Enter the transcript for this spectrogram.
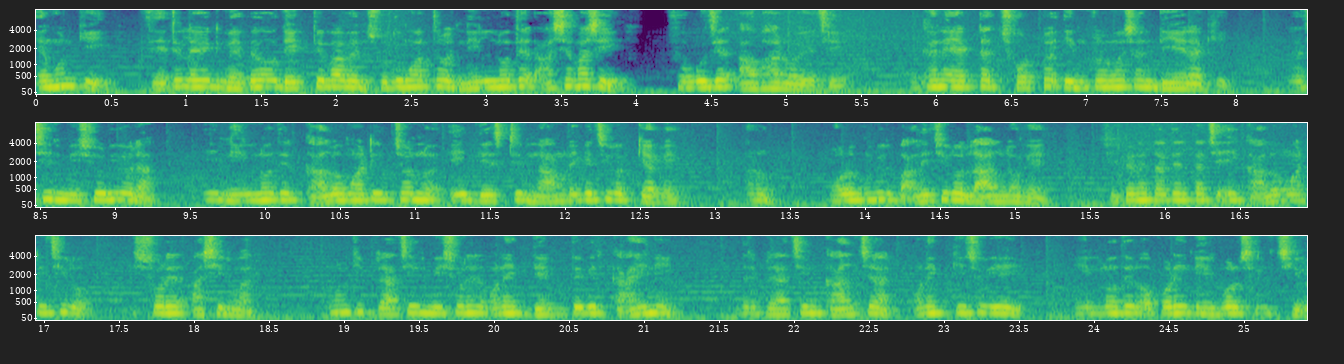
এমনকি স্যাটেলাইট ম্যাপেও দেখতে পাবেন শুধুমাত্র নীল নদের আশেপাশেই সবুজের আভা রয়েছে। এখানে একটা ছোট্ট ইনফরমেশন দিয়ে রাখি। প্রাচীন মিশরীয়রা এই নীল নদের কালো মাটির জন্য এই দেশটির নাম রেখেছিল ক্যামে। কারণ মরুভূমির বালি ছিল লাল রঙের। সেখানে তাদের কাছে এই কালো মাটি ছিল ঈশ্বরের আশীর্বাদ। এমনকি প্রাচীন মিশরের অনেক দেবদেবীর কাহিনী, তাদের প্রাচীন কালচার, অনেক কিছু এই নীল নদের ওপরেই নির্ভরশীল ছিল।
